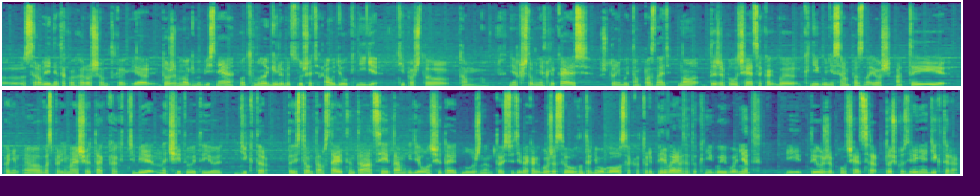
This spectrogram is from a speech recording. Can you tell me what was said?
э, сравнение такое хорошее, вот как я тоже многим объясняю. Вот многие любят слушать аудиокниги, типа что там, чтобы не отвлекаясь, что-нибудь там познать. Но ты же, получается, как бы книгу не сам познаешь, а ты поним... Э, воспринимаешь ее так, как тебе начитывает ее диктор. То есть он там ставит интонации там, где он считает нужным. То есть у тебя как бы уже своего внутреннего голоса, который переваривает эту книгу, его нет, и ты уже, получается, точку зрения диктора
